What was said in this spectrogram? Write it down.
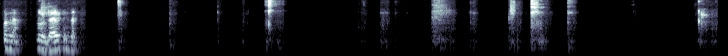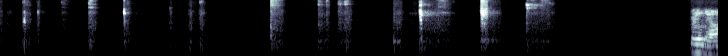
คนละหนูได้เป็นน่ะไม่เหนียว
